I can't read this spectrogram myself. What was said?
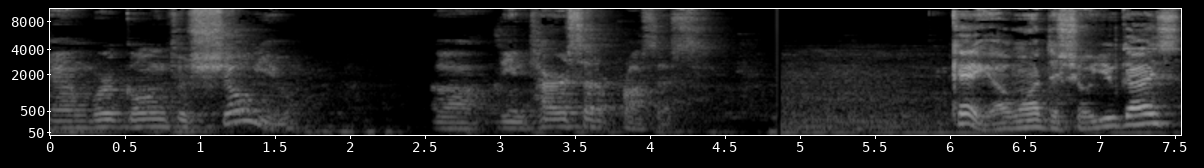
and we're going to show you uh, the entire setup process. Okay, I wanted to show you guys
